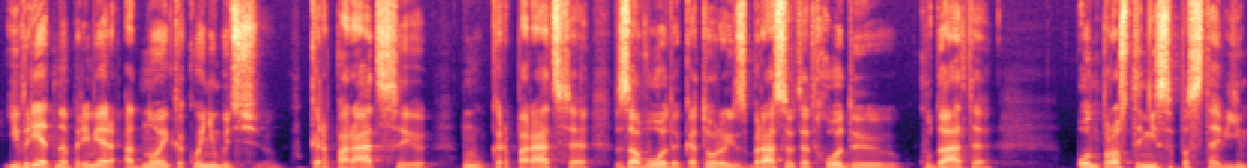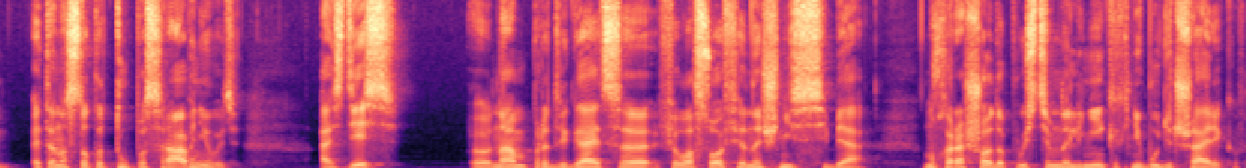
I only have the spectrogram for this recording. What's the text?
и вред, например, одной какой-нибудь корпорации, ну, корпорация, завода, который сбрасывает отходы куда-то, он просто несопоставим. Это настолько тупо сравнивать, а здесь нам продвигается философия «начни с себя». Ну хорошо, допустим, на линейках не будет шариков.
